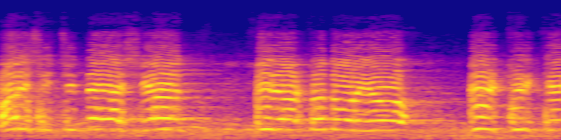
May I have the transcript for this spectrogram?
barış içinde yaşayan bir Orta Doğu'yu, bir kuracağız.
